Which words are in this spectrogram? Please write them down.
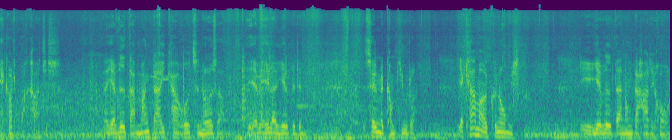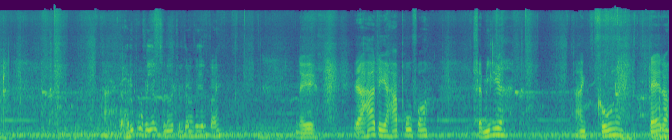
Jeg gør det bare gratis. Jeg ved, der er mange, der ikke har råd til noget, så jeg vil hellere hjælpe dem. Selv med computer. Jeg klarer mig økonomisk. Jeg ved, der er nogen, der har det hårdt. Har du brug for hjælp til noget? Kan vi gøre noget for at hjælpe dig? Nej, jeg har det, jeg har brug for. Familie. Jeg har en kone, datter,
